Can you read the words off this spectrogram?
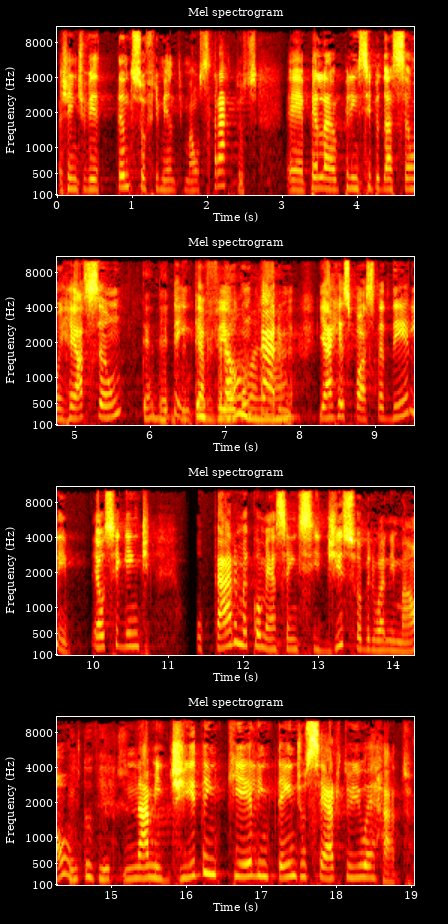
a gente vê tanto sofrimento e maus tratos, é, pelo princípio da ação e reação, tem, tem que haver trauma, algum né? karma. Né? E a resposta dele é o seguinte: o karma começa a incidir sobre o animal na medida em que ele entende o certo e o errado.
